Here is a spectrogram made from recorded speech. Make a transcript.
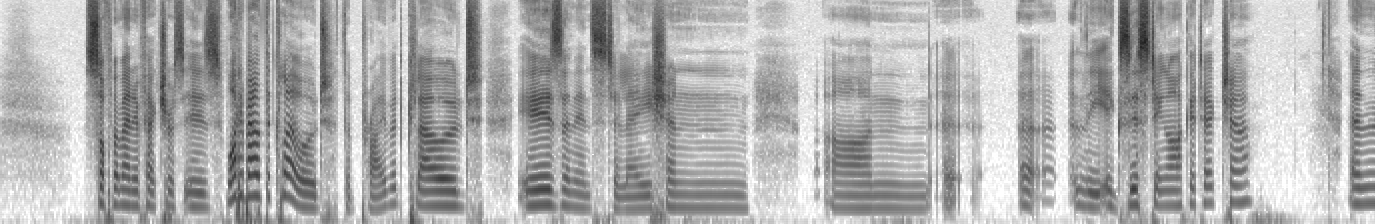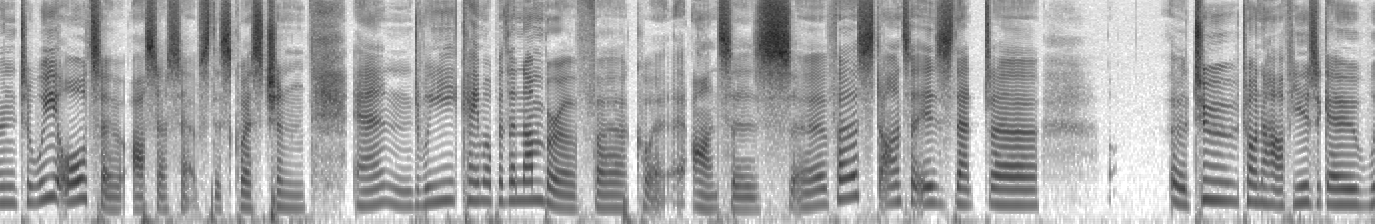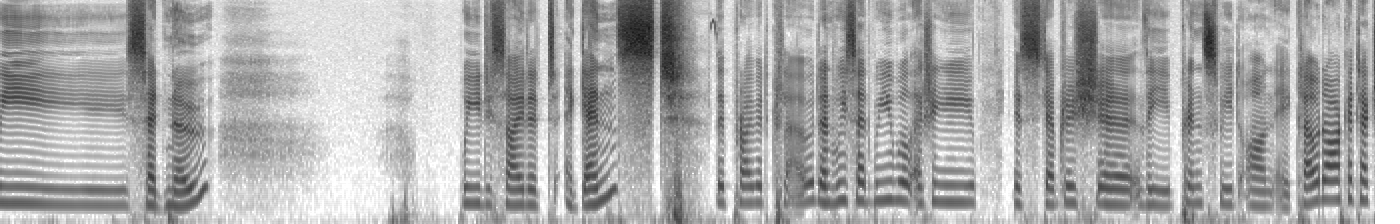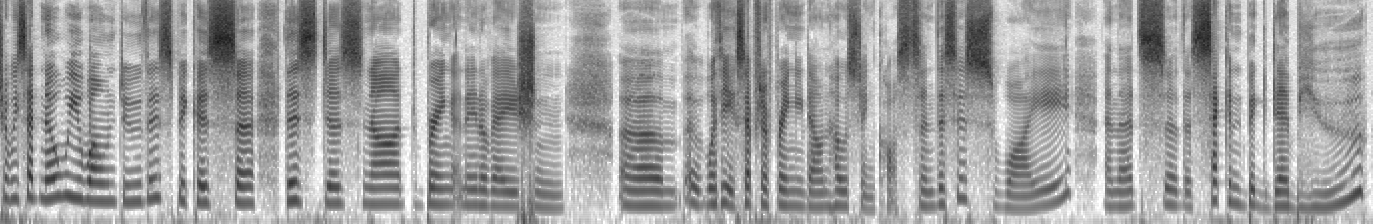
software manufacturers is what about the cloud? The private cloud is an installation on uh, uh, the existing architecture. And we also asked ourselves this question, and we came up with a number of uh, answers. Uh, first answer is that uh, uh, two, two and a half years ago, we said no. We decided against the private cloud and we said we will actually establish uh, the Print Suite on a cloud architecture. We said no, we won't do this because uh, this does not bring an innovation um, uh, with the exception of bringing down hosting costs. And this is why, and that's uh, the second big debut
